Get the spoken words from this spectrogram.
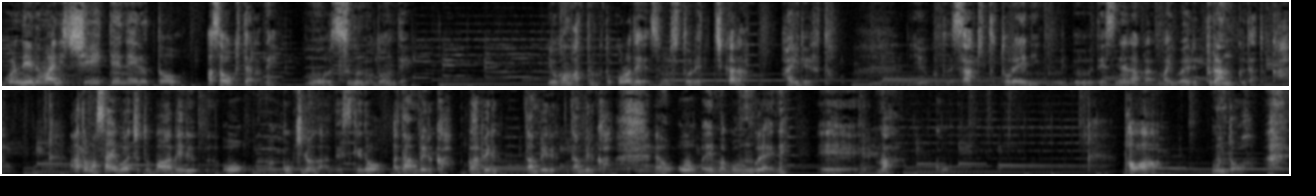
これ寝る前に敷いて寝ると朝起きたらねもうすぐのどんでヨガマットのところでそのストレッチから入れるということでサーキットトレーニングですね。なんか、まあ、いわゆるプランクだとかあとまあ最後はちょっとバーベルを、まあ、5キロなんですけどあダンベルか。バーベル？ダンベル？ダンベルか。を、えまあ、5分ぐらいね、えーまあこうパワー運動。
